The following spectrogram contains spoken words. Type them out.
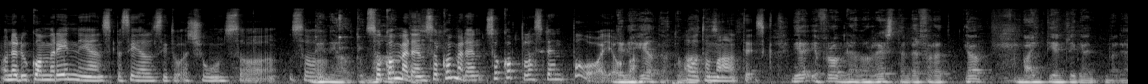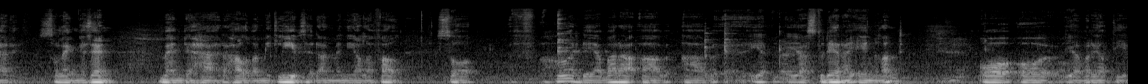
Och när du kommer in i en speciell situation så, så, så, kommer den, så, kommer den, så kopplas den på. Jobba, Den är helt automatisk. automatiskt. Jag, jag frågade om rösten därför att jag var inte egentligen när det här är så länge sedan, men det här halva mitt liv sedan, men i alla fall, så hörde jag bara av, av jag, jag studerade i England och, och jag var alltid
